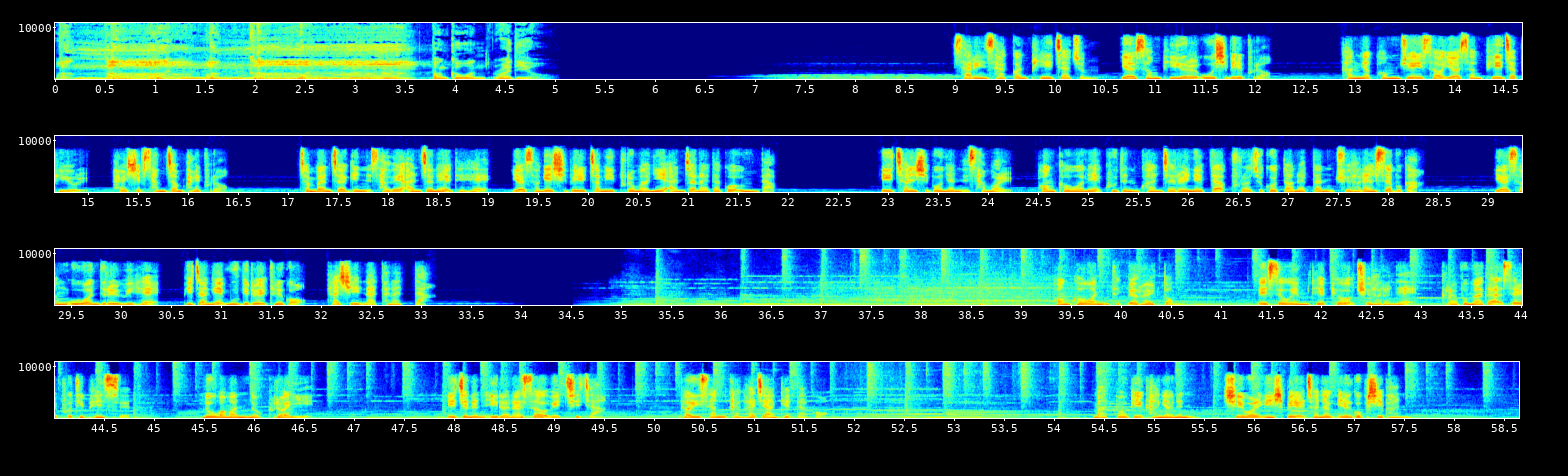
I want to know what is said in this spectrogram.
벙커원, 벙커원, 벙커원 라디오. 살인 사건 피해자 중 여성 비율 51%, 강력 범죄에서 여성 피해자 비율 83.8%. 전반적인 사회 안전에 대해 여성의 11.2%만이 안전하다고 응답. 2015년 3월 벙커원의 굳은 관절을 냅다 풀어주고 떠났던 최하란 서부가 여성 의원들을 위해 비장의 무기를 들고 다시 나타났다. 벙커원 특별활동. SOM 대표 최하란의 크라브마가 self defense. No Woman No Cry. 이제는 일어나서 외치자. 더 이상 당하지 않겠다고. 맛보기 강연은 10월 20일 저녁 7시 반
